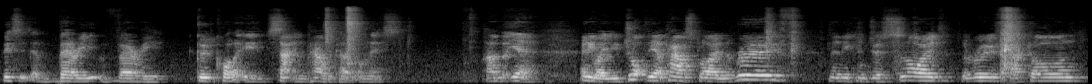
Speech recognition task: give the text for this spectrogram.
this is a very, very good quality satin powder coat on this. Um, but yeah, anyway, you drop the power supply in the roof, then you can just slide the roof back on,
